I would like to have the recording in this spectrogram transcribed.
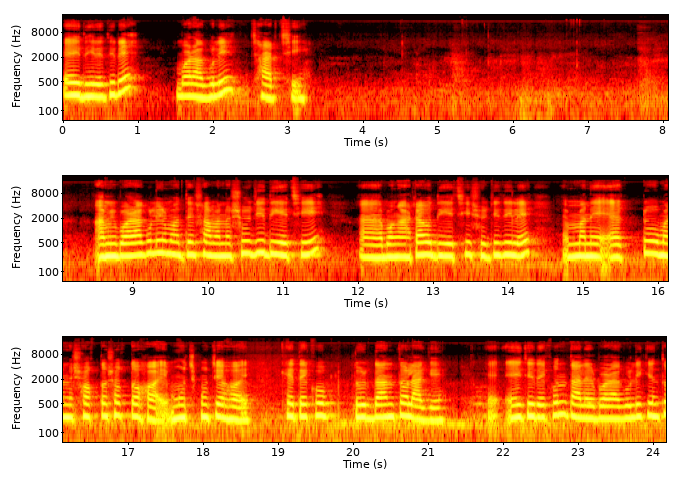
এই ধীরে ধীরে বড়াগুলি ছাড়ছি। আমি বড়াগুলির মধ্যে সামান্য সুজি দিয়েছি এবং আটাও দিয়েছি। সুজি দিলে মানে একটু মানে শক্ত শক্ত হয়, মুচমুচে হয়। খেতে খুব দুর্দান্ত লাগে। এই যে দেখুন, তালের বড়াগুলি কিন্তু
